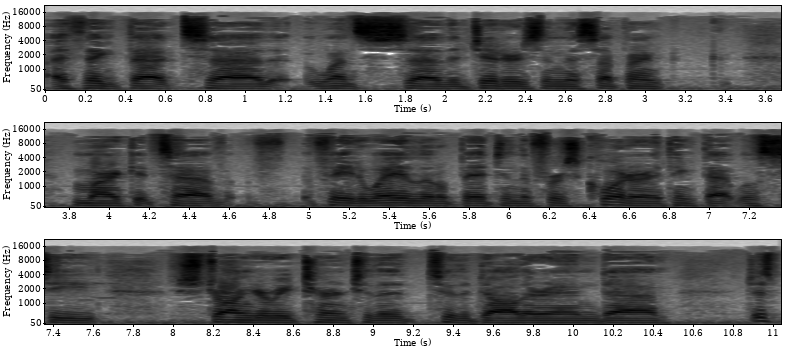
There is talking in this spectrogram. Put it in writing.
I think that uh, once uh, the jitters in the subprime market uh, fade away a little bit in the first quarter, I think that we'll see stronger return to the to the dollar and uh, just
